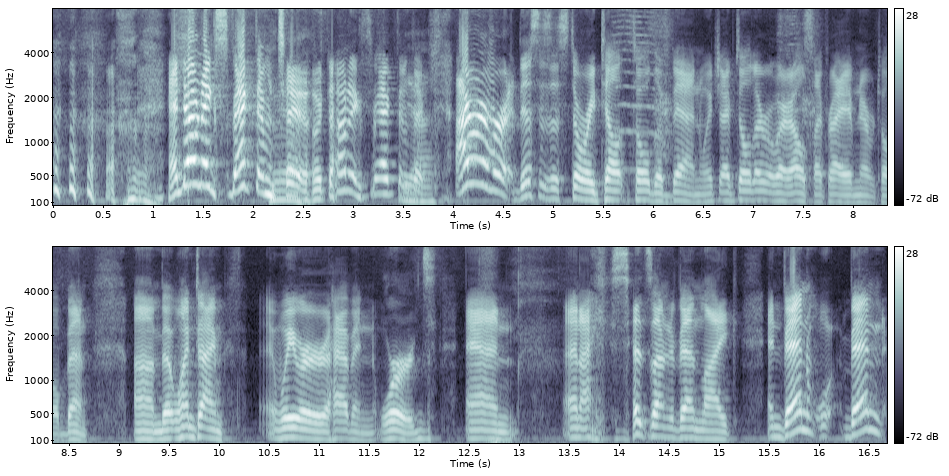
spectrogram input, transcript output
and don't expect them to. Yeah. Don't expect them yeah. to. I remember this is a story tell, told of Ben, which I've told everywhere else. I probably have never told Ben. Um, but one time we were having words, and and I said something to Ben like, and Ben Ben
